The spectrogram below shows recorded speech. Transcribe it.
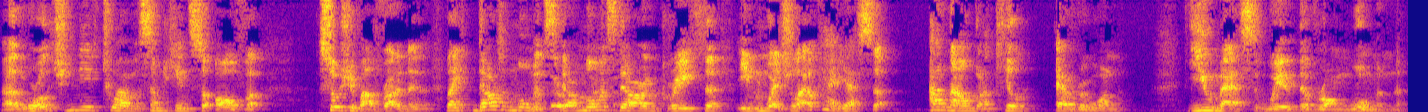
uh, the world, she needs to have some hints of uh, sociopath rather than like there are moments. There There, are, moments that are great uh, in which like, okay, yes, I'm now gonna kill everyone. You mess with the wrong woman,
